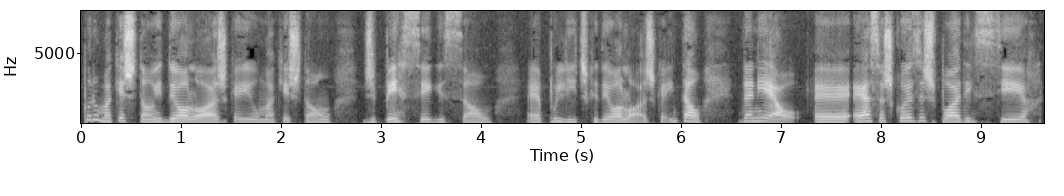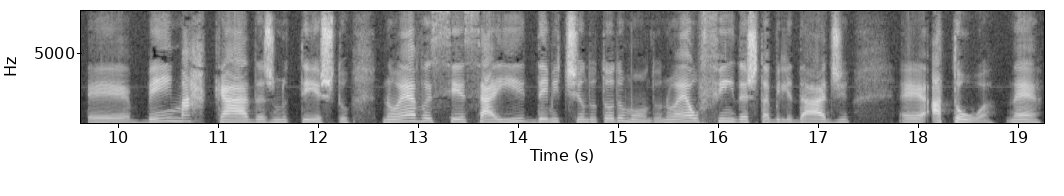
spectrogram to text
por uma questão ideológica e uma questão de perseguição é, política ideológica. Então, Daniel, é, essas coisas podem ser é, bem marcadas no texto. Não é você sair demitindo todo mundo, não é o fim da estabilidade é, à toa, né?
